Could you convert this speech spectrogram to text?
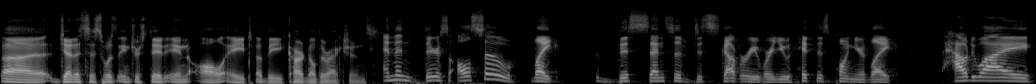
uh, Genesis was interested in all eight of the cardinal directions. And then there's also like this sense of discovery where you hit this point and you're like, how do I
